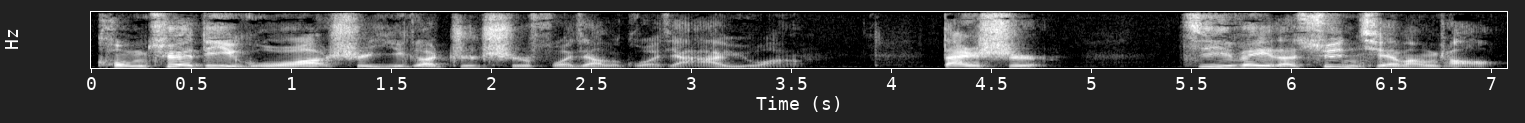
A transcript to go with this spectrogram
孔雀帝国是一个支持佛教的国家，阿育王，但是。继位的逊切王朝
